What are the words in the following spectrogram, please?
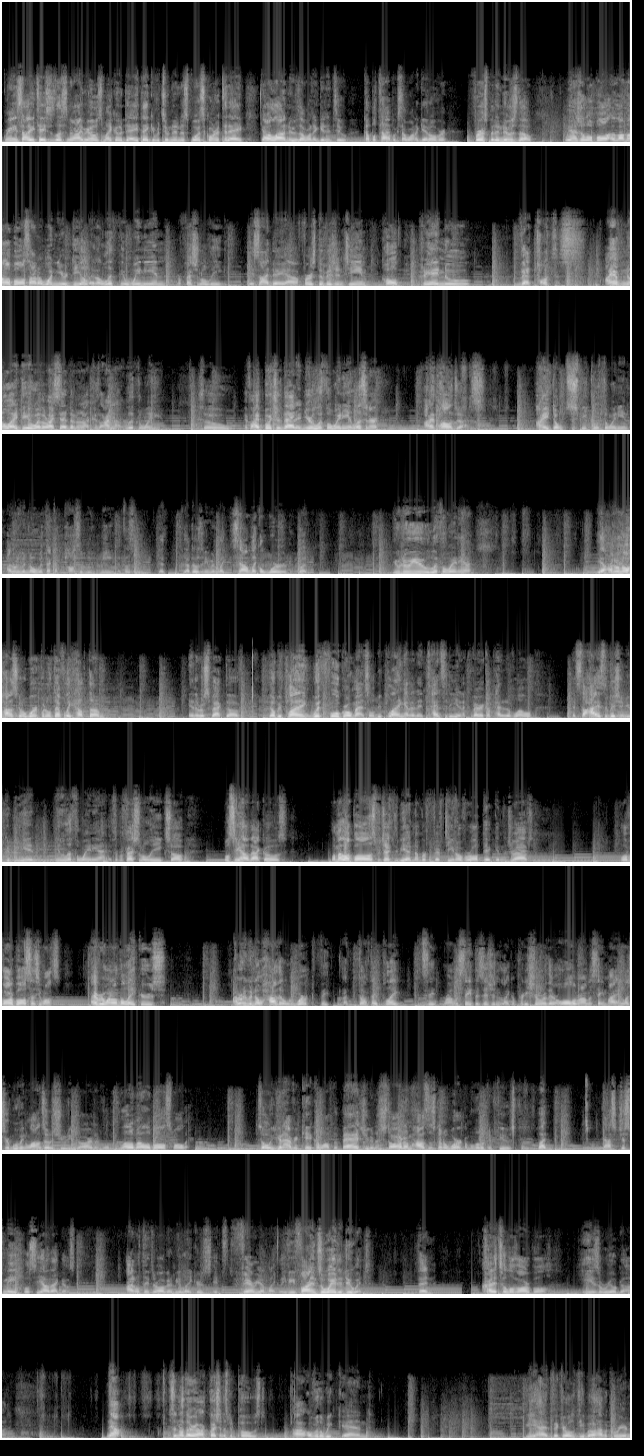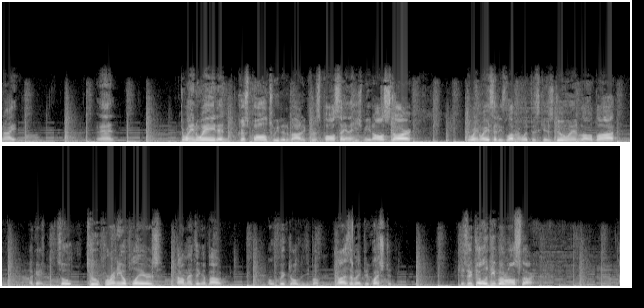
Greetings, salutations, listener. I'm your host, Mike O'Day. Thank you for tuning in to Sports Corner today. Got a lot of news I want to get into, a couple topics I want to get over. First bit of news, though. LiAngelo Ball, LaMelo Ball signed a one-year deal in a Lithuanian professional league. They signed a uh, first division team called Prienų Vėtotas. I have no idea whether I said that or not because I'm not Lithuanian. So if I butchered that and you're a Lithuanian listener, I apologize. I don't speak Lithuanian. I don't even know what that could possibly mean. That doesn't that that doesn't even like sound like a word. But you do you, Lithuania. Yeah, I don't know how it's gonna work, but it'll definitely help them in the respect of they'll be playing with full grown men. So they'll be playing at an intensity and a very competitive level. It's the highest division you could be in in Lithuania. It's a professional league, so we'll see how that goes. LaMelo Ball is projected to be a number 15 overall pick in the draft. LeVar Ball says he wants everyone on the Lakers. I don't even know how that would work. They uh, don't they play around the same position? Like I'm pretty sure they're all around the same height, unless you're moving Lonzo to shooting guard and LaMelo Ball smaller. So you're gonna have your kid come off the bench. You're gonna start him. How's this gonna work? I'm a little confused, but that's just me. We'll see how that goes. I don't think they're all gonna be Lakers. It's very unlikely. If he finds a way to do it, then credit to LeVar Ball. He is a real god. Now, there's another uh, question that's been posed uh, over the weekend. We had Victor Oladipo have a career night, and Dwyane Wade and Chris Paul tweeted about it. Chris Paul saying that he should be an All-Star. Dwyane Wade said he's loving what this kid's doing. Blah blah blah. Okay, so two perennial players commenting about oh, Victor Oladipo. Now let's debate the question: Is Victor Oladipo an All-Star?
